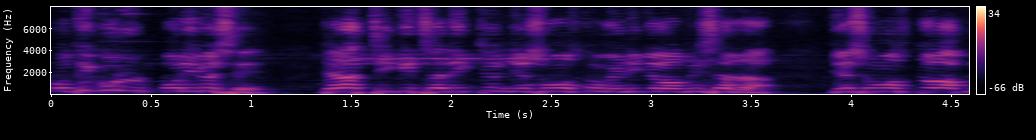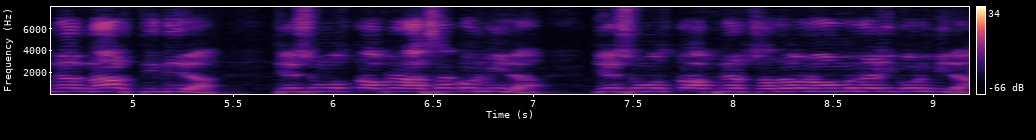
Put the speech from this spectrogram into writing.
প্রতিকূল পরিবেশে, যারা চিকিৎসা দিচ্ছেন যে সমস্ত মেডিকেল অফিসাররা যে সমস্ত আপনার নার্স দিদিরা, যে সমস্ত আপনার আশাকর্মীরা, যে সমস্ত আপনার সাধারণ অঙ্গনারী কর্মীরা,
